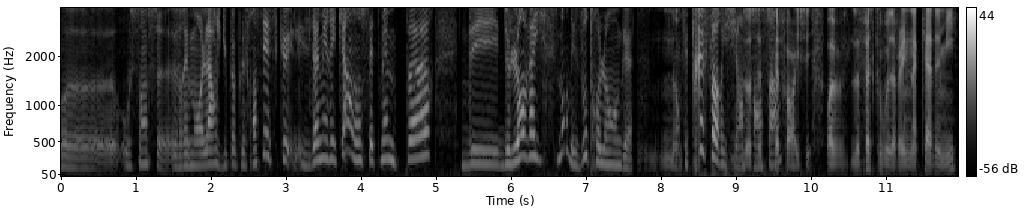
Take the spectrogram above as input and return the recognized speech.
euh, au sens vraiment large du peuple français. Est-ce que les Américains ont cette même peur des, de l'envahissement des autres langues? Non. C'est très fort ici en Non, France. C'est très hein. fort ici. Le fait que vous avez une académie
